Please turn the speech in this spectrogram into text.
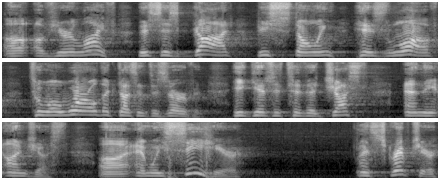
uh, of your life. This is God bestowing his love to a world that doesn't deserve it. He gives it to the just and the unjust. Uh, and we see here in Scripture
